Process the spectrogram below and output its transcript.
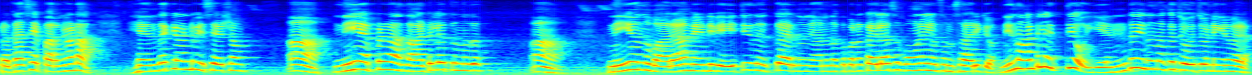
പ്രകാശേ പറഞ്ഞോടാ. എന്തൊക്കെയുണ്ട് വിശേഷം? ആ നീ എപ്പോഴാ നാട്ടിലെത്തുന്നത്? ആ നീ ഒന്ന് വരാൻ വേണ്ടി വെയിറ്റ് ചെയ്ത് നിൽക്കായിരുന്നു ഞാനെന്നൊക്കെ പറഞ്ഞ കൈലാസ് ഫോണിൽ സംസാരിക്കോ നീ നാട്ടിലെത്തിയോ? എന്ത് ഇതെന്നൊക്കെ ചോദിച്ചുകൊണ്ട് ഇങ്ങനെ വരാം.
